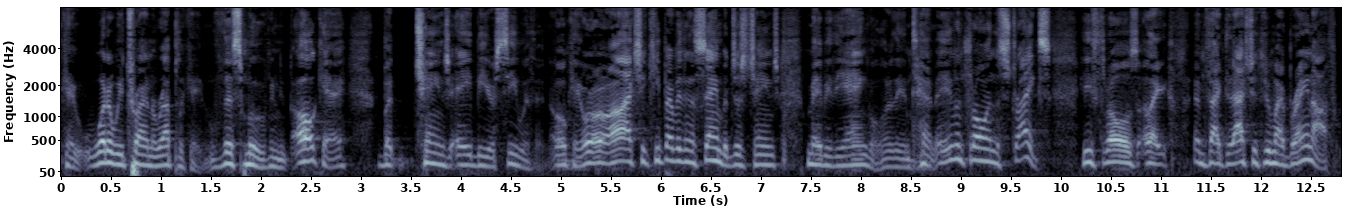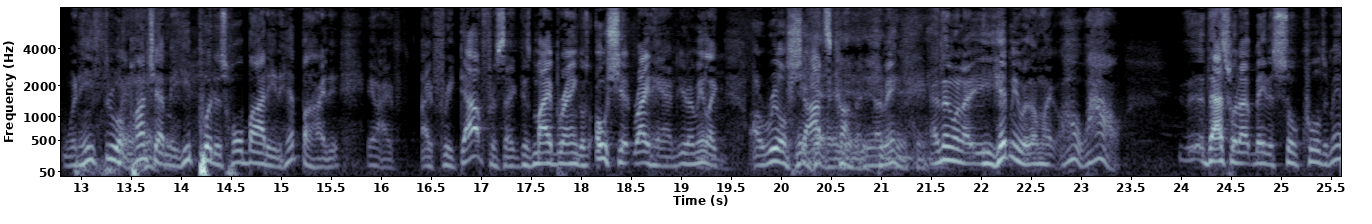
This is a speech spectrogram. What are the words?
Okay, what are we trying to replicate? This move. And okay, but change A, B, or C with it. Okay, or, or I'll actually keep everything the same, but just change maybe the angle or the intent. Even throw in the strikes. He throws like, in fact, it actually threw my brain off. When he threw a punch at me, he put his whole body and hip behind it, and I I freaked out for a second because my brain goes, oh shit, right hand. You know what I mean? Like a real shot's coming. You know what I mean? And then when I, he hit me with, it, I'm like, oh wow that's what made it so cool to me.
